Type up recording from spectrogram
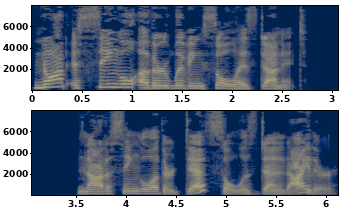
Not a single other living soul has done it. Not a single other dead soul has done it either.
